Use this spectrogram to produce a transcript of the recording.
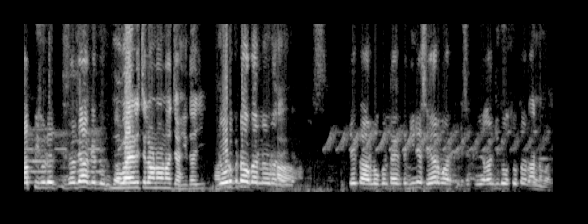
ਆਪੀ ਤੁਹਾਡੇ ਸਮਝਾ ਕੇ ਤੋਰੂਗਾ। ਮੋਬਾਈਲ ਚਲਾਉਣਾ ਆਉਣਾ ਚਾਹੀਦਾ ਜੀ। ਜੋੜ ਘਟਾਓ ਕਰਨਾ ਹਾਂ। ਚਾਹੀਦਾ। ਤੇ ਕਰ ਲਓ ਕੰਟੈਕਟ ਜਿਹਨੇ ਸ਼ੇਅਰ ਮਾਰਕੀਟ ਸਿੱਖਣੀ ਆ। ਹਾਂਜੀ ਦੋਸਤੋ ਧੰਨਵਾਦ।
